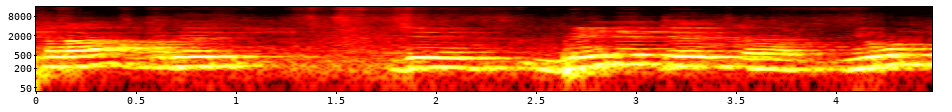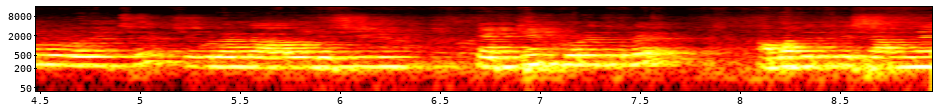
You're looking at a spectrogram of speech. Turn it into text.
খেলা আমাদের যে ব্রেইনের যে নিউরনগুলো রয়েছে, সেগুলোকে আরও বেশি অ্যাক্টিভ করে তোলে। আমাদেরকে সামনে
